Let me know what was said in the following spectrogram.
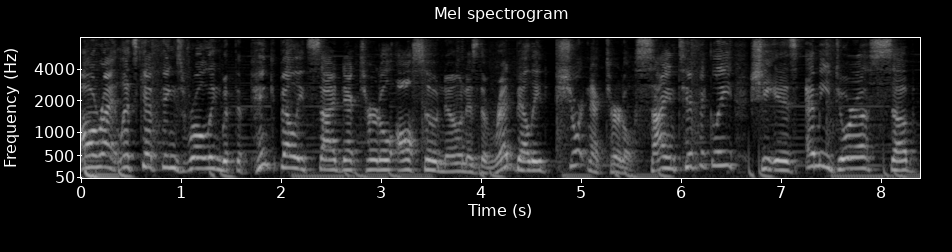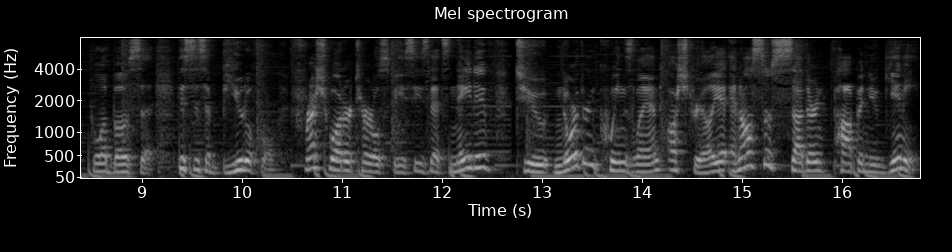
All right, let's get things rolling with the pink-bellied side-neck turtle, also known as the red-bellied short-neck turtle. Scientifically, she is Emydura subglobosa. This is a beautiful freshwater turtle species that's native to northern Queensland, Australia, and also southern Papua New Guinea.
